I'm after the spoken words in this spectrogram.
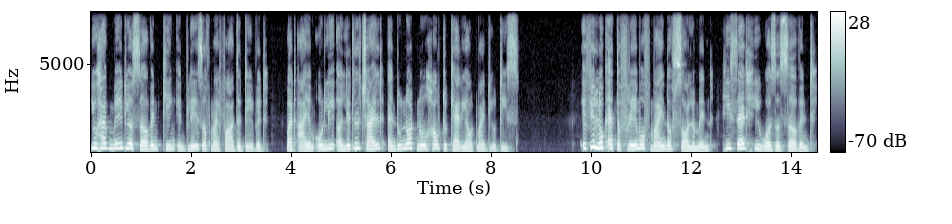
you have made your servant king in place of my father David, but I am only a little child and do not know how to carry out my duties. If you look at the frame of mind of Solomon, he said he was a servant.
